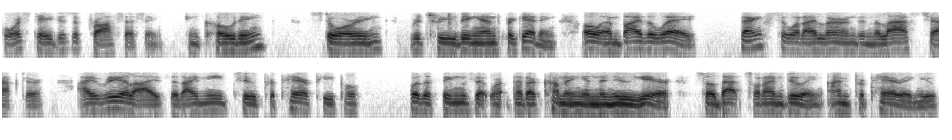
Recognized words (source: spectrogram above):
four stages of processing encoding, storing, retrieving, and forgetting. Oh, and by the way, thanks to what I learned in the last chapter, I realized that I need to prepare people for the things that were, that are coming in the new year. So that's what I'm doing. I'm preparing you.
